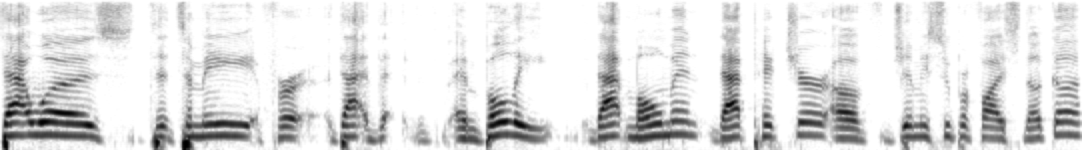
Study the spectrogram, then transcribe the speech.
That was to, to me for that, and bully that moment that picture of jimmy superfly snuka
